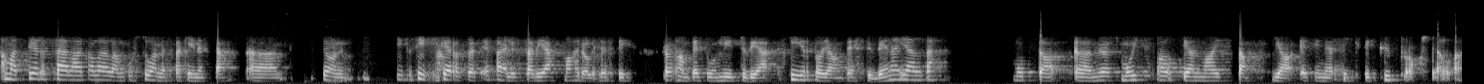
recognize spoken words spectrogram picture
samat tiedot täällä aika lailla on kuin Suomessakin, että ää, se on siitä, siitä kerrottu, että epäilyttäviä mahdollisesti rahanpesuun liittyviä siirtoja on tehty Venäjältä, mutta ää, myös muista Baltian maista ja esimerkiksi Kyprokselta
